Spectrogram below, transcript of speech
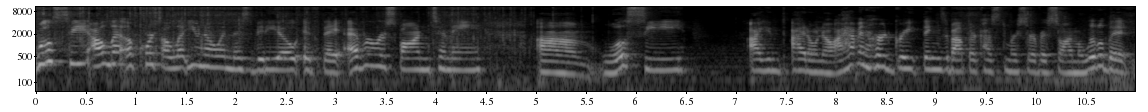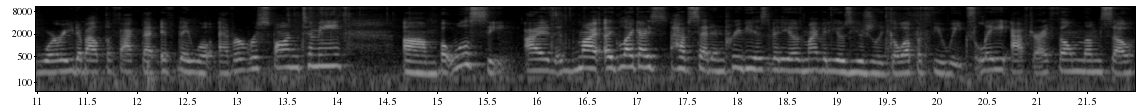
we'll see. I'll let, of course, I'll let you know in this video if they ever respond to me. Um, we'll see. I, I don't know. I haven't heard great things about their customer service, so I'm a little bit worried about the fact that if they will ever respond to me. Um, but we'll see. I my like I have said in previous videos, my videos usually go up a few weeks late after I film them. So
